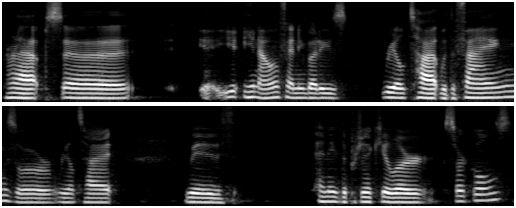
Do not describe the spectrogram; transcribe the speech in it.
perhaps, uh, y- you know, if anybody's real tight with the fangs or real tight with any of the particular circles.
